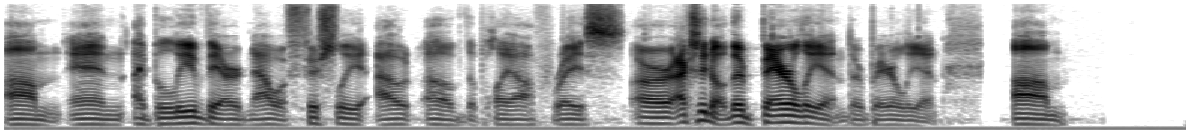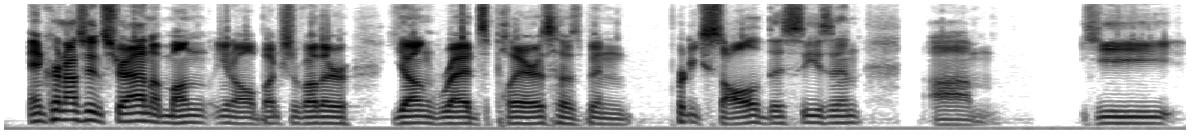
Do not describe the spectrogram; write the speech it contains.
Um, and I believe they are now officially out of the playoff race. Or actually, no, they're barely in. They're barely in. Um, Encarnacion Strand, among you know a bunch of other young Reds players, has been pretty solid this season. Um, he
